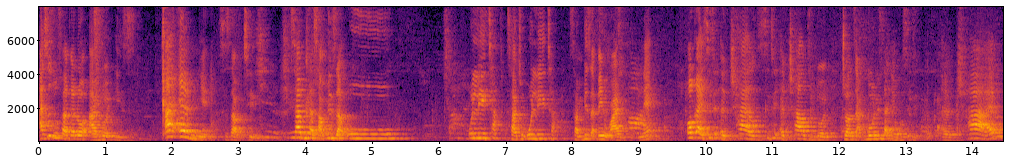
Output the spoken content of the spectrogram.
asizufake loo ano is xa emnye sizawuthini samhla sabiza u ulitha sathi ulitha sambiza beyi-one ne okanye sithi a child sithi a child ntoni jonza kubonisa ke sithi a child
